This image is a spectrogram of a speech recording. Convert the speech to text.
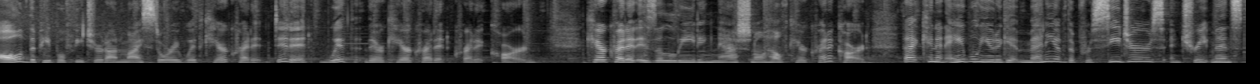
All of the people featured on My Story with Care Credit did it with their Care Credit credit card. Care Credit is a leading national healthcare credit card that can enable you to get many of the procedures and treatments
